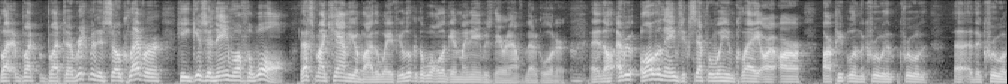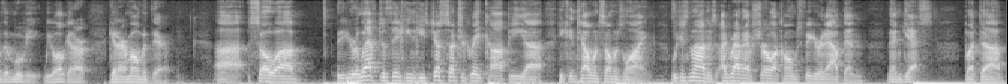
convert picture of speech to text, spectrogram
But but but uh, Rickman is so clever; he gives a name off the wall. That's my cameo, by the way. If you look at the wall again, my name is there in alphabetical order. And the, every all the names except for William Clay are are, are people in the crew of the crew of uh, the crew of the movie. We all get our get our moment there. Uh, so uh, you're left to thinking he's just such a great cop. He uh, he can tell when someone's lying, which is not as I'd rather have Sherlock Holmes figure it out than than guess. But uh,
